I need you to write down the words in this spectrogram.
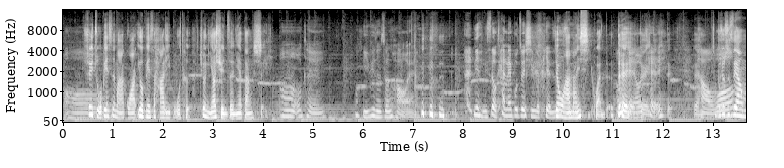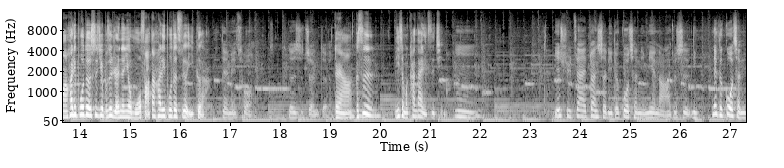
哦，所以左边是麻瓜，右边是哈利波特，就你要选择你要当谁。哦，OK，比喻的真好哎。你你是有看那部最新的片子？就我还蛮喜欢的。对，OK，对对，好，这不就是这样吗？哈利波特世界不是人人有魔法，但哈利波特只有一个啊。对，没错，这是真的。对啊，可是你怎么看待你自己嘛？嗯，也许在断舍离的过程里面啊，就是你那个过程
